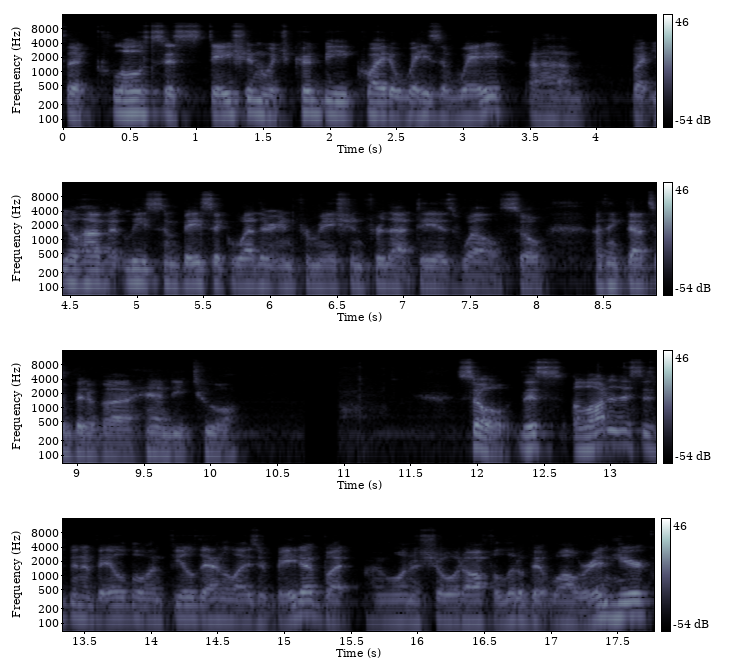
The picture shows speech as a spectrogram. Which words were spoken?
the closest station, which could be quite a ways away. Um, but you'll have at least some basic weather information for that day as well. So I think that's a bit of a handy tool. So this, a lot of this has been available on Field Analyzer Beta, but I want to show it off a little bit while we're in here.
